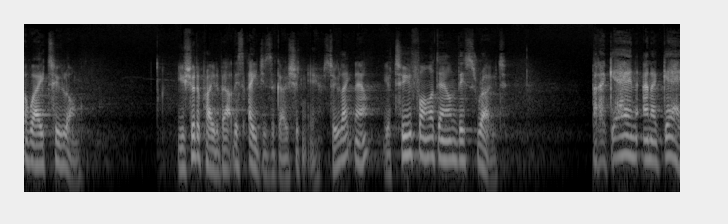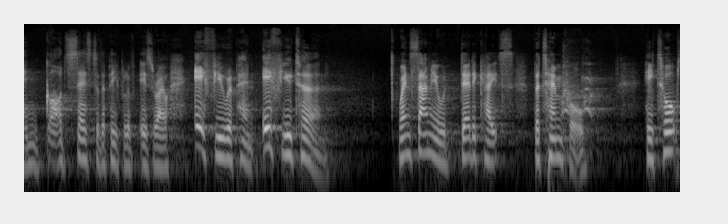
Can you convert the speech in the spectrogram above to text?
away too long. You should have prayed about this ages ago, shouldn't you? It's too late now. You're too far down this road. But again and again, God says to the people of Israel, if you repent, if you turn. When Samuel dedicates the temple, he talks,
